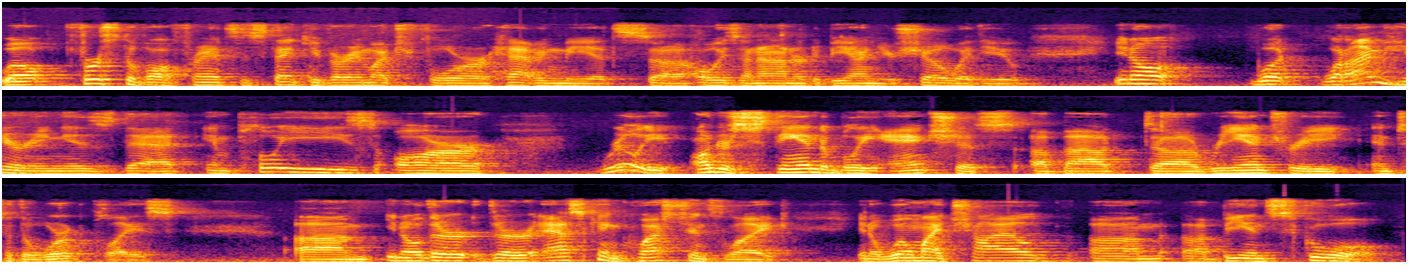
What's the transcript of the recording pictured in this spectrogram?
Well, first of all, Francis, thank you very much for having me. It's uh, always an honor to be on your show with you. You know, what what I'm hearing is that employees are really understandably anxious about uh, reentry into the workplace. Um, you know, they're they're asking questions like, you know, will my child um, uh, be in school,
